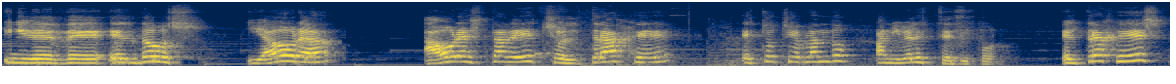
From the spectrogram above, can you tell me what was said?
Y desde el 2 y ahora, ahora está de hecho el traje, esto estoy hablando a nivel estético. El traje es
